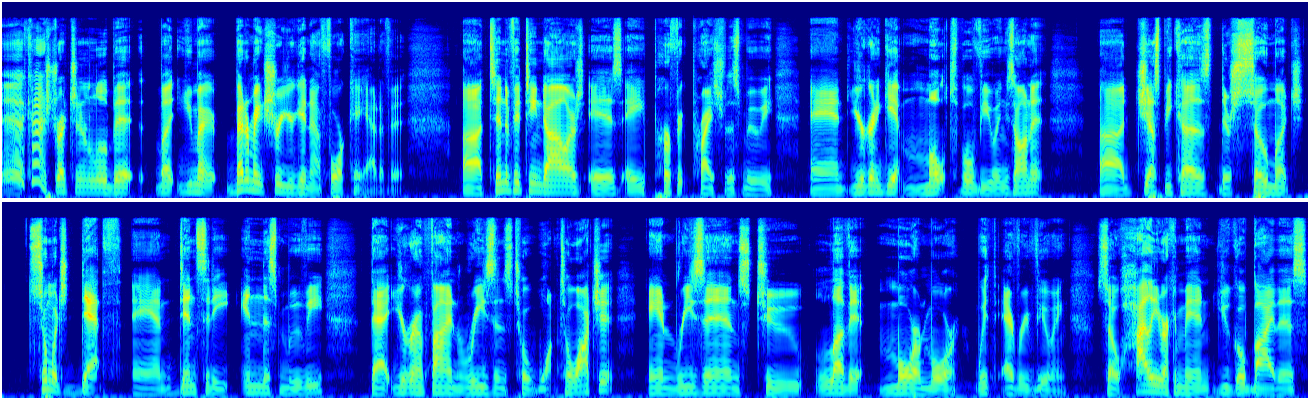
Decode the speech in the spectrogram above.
eh, kind of stretching it a little bit, but you better make sure you're getting a 4K out of it. Uh, 10 to $15 is a perfect price for this movie, and you're to get multiple viewings on it uh, just because there's so much so much depth and density in this movie that you're to find reasons to want to watch it and reasons to love it more and more with every viewing. So, highly recommend you go buy this.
